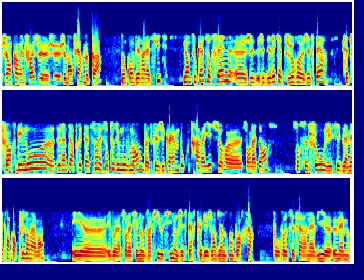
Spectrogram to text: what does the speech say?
je, encore une fois, je, je, je m'enferme pas. Donc, on verra la suite. Mais en tout cas, sur scène, euh, je, je dirais qu'il y a toujours, euh, j'espère, cette force des mots, euh, de l'interprétation et surtout du mouvement, parce que j'ai quand même beaucoup travaillé sur euh, sur la danse, sur ce show où j'ai essayé de la mettre encore plus en avant. Et, euh, et voilà, sur la scénographie aussi. Donc j'espère que les gens viendront voir ça pour se faire un avis eux-mêmes.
